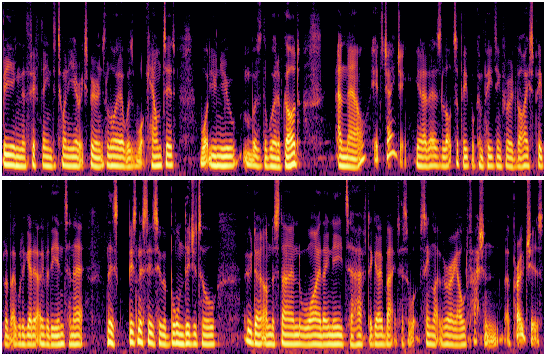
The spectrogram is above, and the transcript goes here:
Being the 15 to 20 year experienced lawyer was what counted. What you knew was the word of God. And now it's changing. You know, there's lots of people competing for advice. People are able to get it over the internet. There's businesses who are born digital who don't understand why they need to have to go back to what seem like very old fashioned approaches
